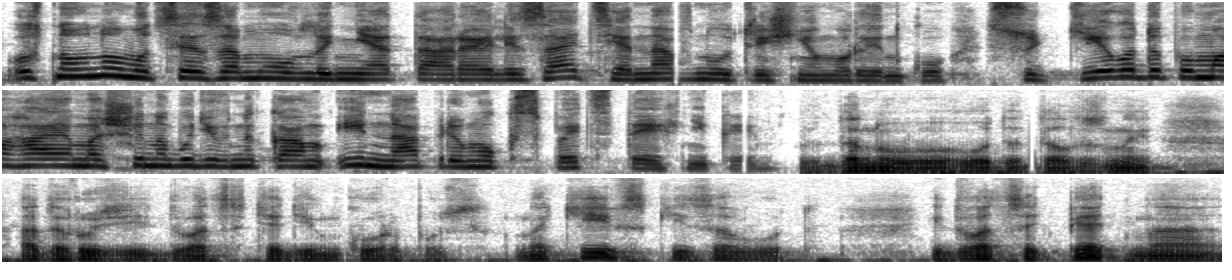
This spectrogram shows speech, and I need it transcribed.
В основному це замовлення та реалізація на внутрішньому ринку. Суттєво допомагає машинобудівникам і напрямок спецтехніки. До Нового года должны отгрузить 21 корпус на Киевский завод и 25 на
